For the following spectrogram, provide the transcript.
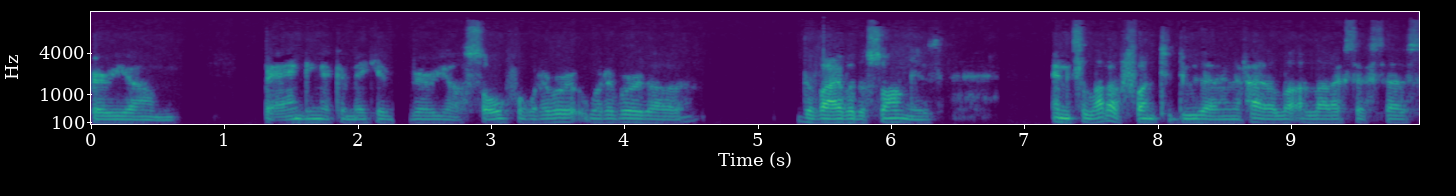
very um banging. I can make it very uh, soulful. Whatever whatever the the vibe of the song is, and it's a lot of fun to do that. And I've had a lot a lot of success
